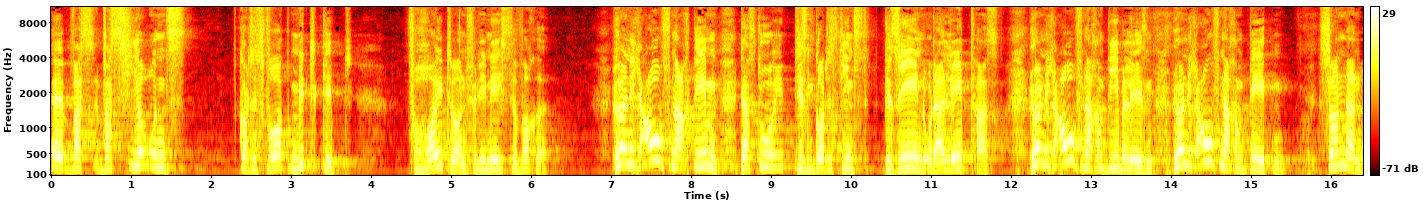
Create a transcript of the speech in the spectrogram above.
äh, was, was hier uns Gottes Wort mitgibt. Für heute und für die nächste Woche. Hör nicht auf, nachdem, dass du diesen Gottesdienst gesehen oder erlebt hast. Hör nicht auf nach dem Bibellesen. Hör nicht auf nach dem Beten. Sondern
